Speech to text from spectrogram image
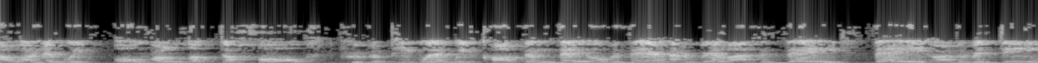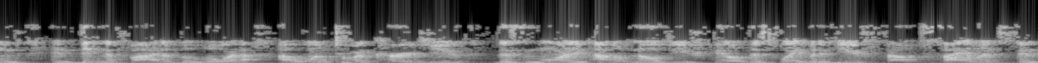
I wonder if we've overlooked the whole group of people that we've called them they over there and not realized that they, they are the redeemed and dignified of the Lord. I, I want to encourage you this morning. I don't know if you feel this way, but if you felt silenced and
